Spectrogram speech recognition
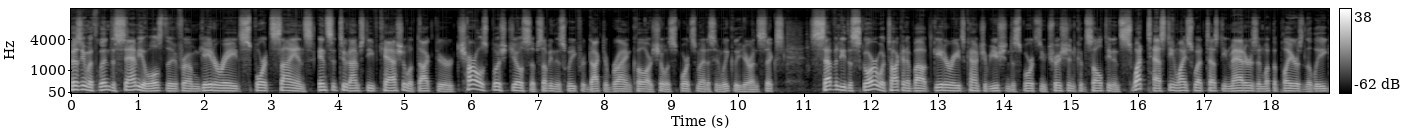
Visiting with Linda Samuels the, from Gatorade Sports Science Institute. I'm Steve Kashul with Dr. Charles Bush Joseph, subbing this week for Dr. Brian Cole. Our show is Sports Medicine Weekly here on 670 The Score. We're talking about Gatorade's contribution to sports nutrition, consulting, and sweat testing, why sweat testing matters, and what the players in the league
